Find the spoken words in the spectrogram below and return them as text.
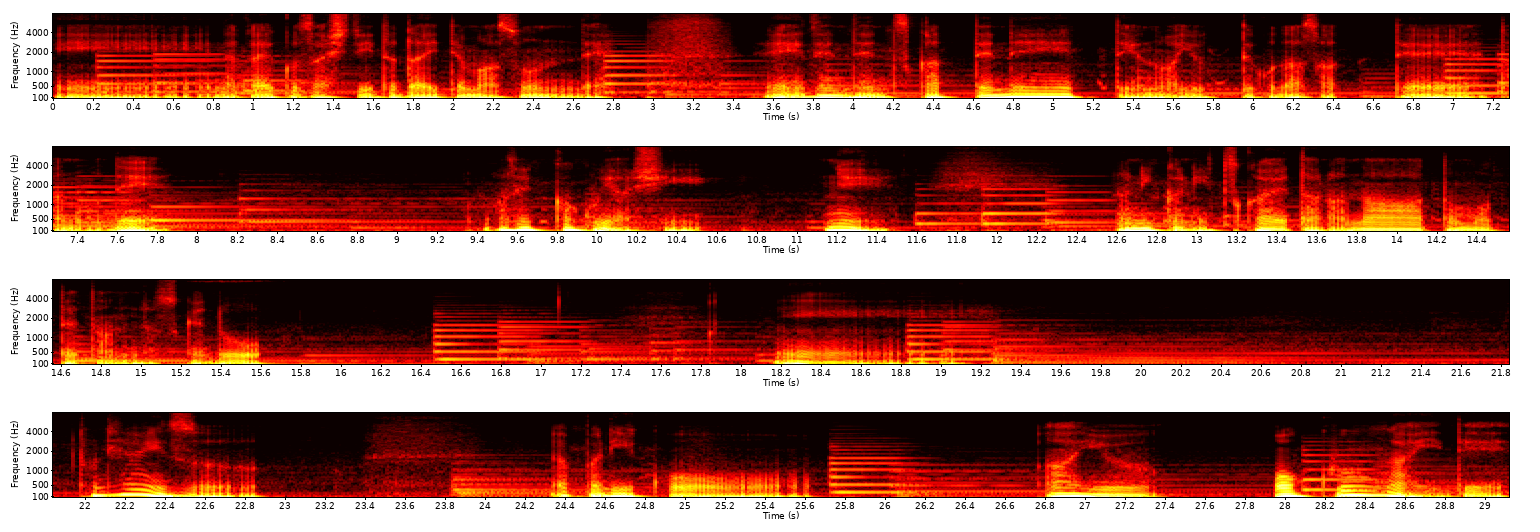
えー、仲良くさせていただいてますんで、えー、全然使ってねっていうのは言ってくださってたので、まあ、せっかくやし、ね何かに使えたらなぁと思ってたんですけど、えー、とりあえず、やっぱりこう、ああいう屋外で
